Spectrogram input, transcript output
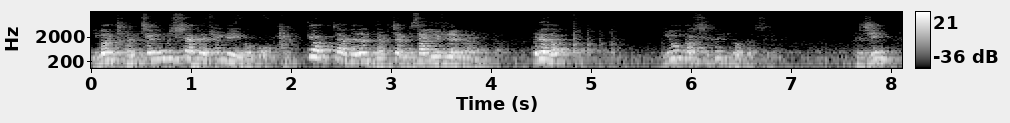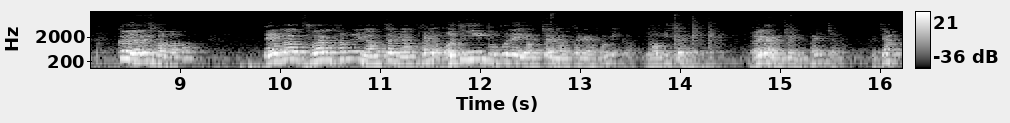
이건 전체 응시자들의 평균인 거고, 합격자들은 몇 점 이상 이렇게 될 거 아닙니까? 그래서, 이것 값을 이것 값을. 그치? 그럼 여기서 봐봐봐. 내가 구한 확률 0.08이 어디 부분에 0.08이라는 겁니까? 여기죠, 여기. 여기가 0.08이죠. 그죠?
